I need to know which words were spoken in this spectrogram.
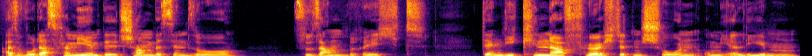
also wo das Familienbild schon ein bisschen so zusammenbricht. Denn die Kinder fürchteten schon um ihr Leben,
